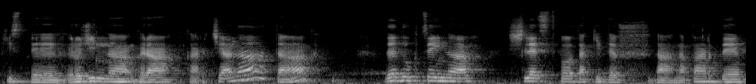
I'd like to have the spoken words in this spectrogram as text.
His, e, rodzinna gra karciana, tak. Dedukcyjna, śledztwo takie też na, na party.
